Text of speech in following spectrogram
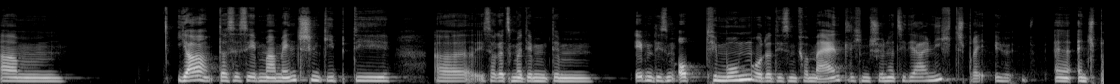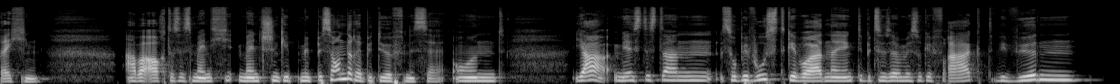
ähm, ja, dass es eben auch Menschen gibt, die, äh, ich sage jetzt mal, dem, dem eben diesem Optimum oder diesem vermeintlichen Schönheitsideal nicht äh, entsprechen. Aber auch, dass es Mensch, Menschen gibt mit besondere Bedürfnisse. Und ja, mir ist es dann so bewusst geworden, irgendwie, beziehungsweise mir so gefragt, wie würden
